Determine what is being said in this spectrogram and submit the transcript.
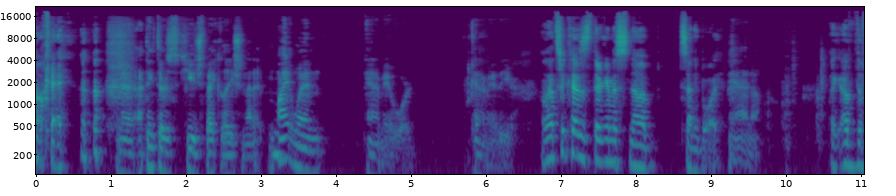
Okay. I- uh, I think there's huge speculation that it might win Anime Award. Anime of the Year. well, that's because they're going to snub Sunny Boy. Yeah, I know. Like of the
